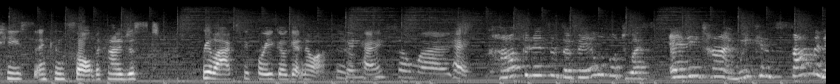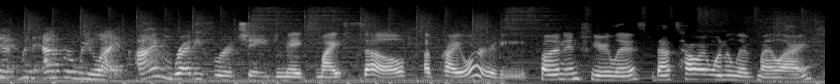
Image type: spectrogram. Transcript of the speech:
peace and console to kind of just relax before you go get Noah. Thank okay? you so much. Hey. Confidence is available to us anytime. We can summon it whenever we like. I'm ready for a change. Make myself a priority. Fun and fearless. That's how I want to live my life.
